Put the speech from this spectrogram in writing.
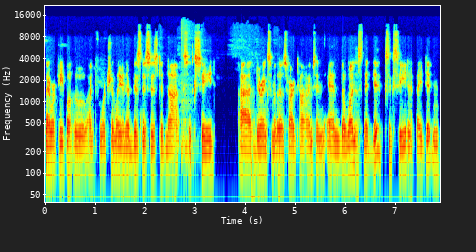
there were people who, unfortunately, their businesses did not succeed uh, during some of those hard times. And, and the ones that did succeed, if they didn't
